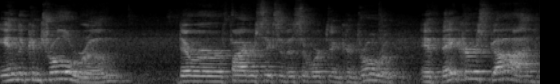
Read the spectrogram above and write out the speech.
In the control room, there were five or six of us that worked in control room. If they cursed God,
